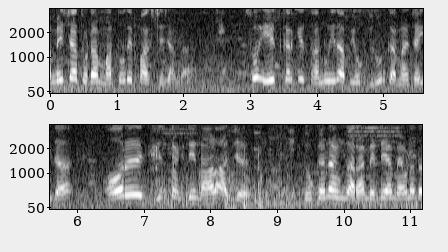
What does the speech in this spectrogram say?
ਹਮੇਸ਼ਾ ਤੁਹਾਡਾ ਮਤ ਉਹਦੇ ਪੱਖ 'ਚ ਜਾਂਦਾ। ਸੋ ਇਸ ਕਰਕੇ ਸਾਨੂੰ ਇਹਦਾ ਉਪਯੋਗ ਜ਼ਰੂਰ ਕਰਨਾ ਚਾਹੀਦਾ। ਔਰ ਜਿਸ ਢੰਗ ਦੇ ਨਾਲ ਅੱਜ ਲੋਕਾਂ ਦਾ ਹੁੰਗਾਰਾ ਮਿਲ ਰਿਹਾ, ਮੈਂ ਉਹਨਾਂ ਦਾ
